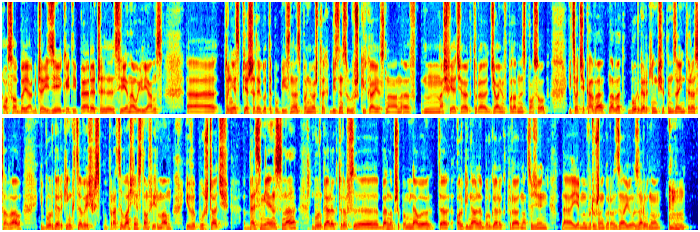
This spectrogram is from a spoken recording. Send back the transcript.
osoby jak Jay-Z, Katy Perry czy Serena Williams. E, To nie jest pierwszy tego typu biznes, ponieważ tych biznesów już kilka jest na, na świecie, które działają w podobny sposób. I co ciekawe, nawet Burger King się tym zainteresował i Burger King chce wejść w współpracę właśnie z tą firmą i wypuszczać bezmięsne burgery, które e, będą przypominały te oryginalne burgery, które na co dzień e, jemy w różnego rodzaju, zarówno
